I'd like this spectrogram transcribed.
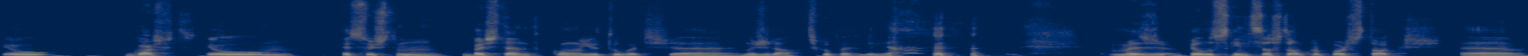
eu gosto, eu assusto-me bastante com youtubers uh, no geral, desculpa Daniel, mas pelo seguinte, se eles estão a propor stocks uh,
